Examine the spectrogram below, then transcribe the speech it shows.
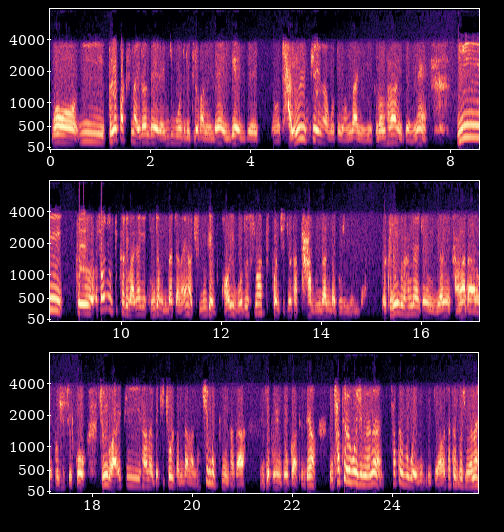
뭐 이 블랙박스나 이런 데 렌즈 모드들이 들어가는데 이게 이제 어, 자율주행하고 또 연관이 있는 그런 상황이기 때문에 이 그 써니 옵티칼이 만약에 공장 문 닫잖아요. 중국의 거의 모든 스마트폰 제조사 다 문 닫는다 보시면 됩니다. 그 정도로 상당히 좀 영향이 강하다라고 보실 수 있고 중국 IT 산업의 기초를 담당하는 핵심 부품사다. 이렇게 보시면 좋을 것 같은데요. 차트를 보시면은, 차트를 보고 얘기 드릴게요. 차트를 보시면은,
